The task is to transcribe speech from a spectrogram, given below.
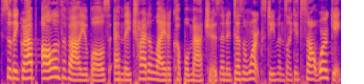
So they grab all of the valuables and they try to light a couple matches and it doesn't work. Steven's like, it's not working.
